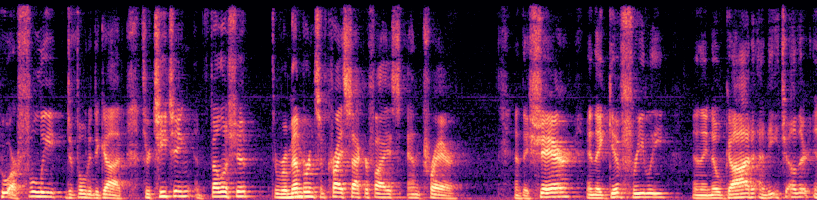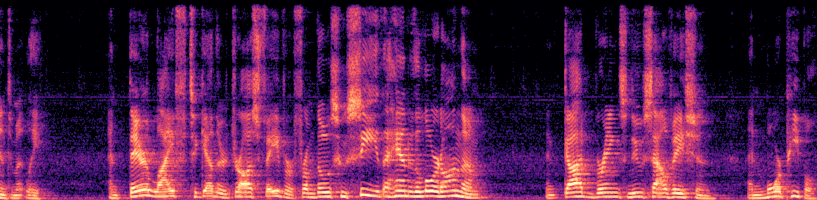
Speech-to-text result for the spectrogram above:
who are fully devoted to God through teaching and fellowship, through remembrance of Christ's sacrifice and prayer. And they share and they give freely, and they know God and each other intimately. And their life together draws favor from those who see the hand of the Lord on them. And God brings new salvation and more people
